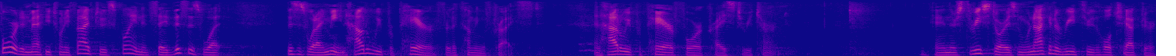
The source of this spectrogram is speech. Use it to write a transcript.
forward in Matthew 25 to explain and say, this is what this is what I mean. How do we prepare for the coming of Christ? And how do we prepare for Christ to return? Okay, and there's three stories, and we're not going to read through the whole chapter.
